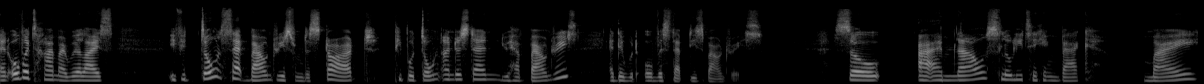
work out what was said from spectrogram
and over time, I realized if you don't set boundaries from the start, people don't understand you have boundaries and they would overstep these boundaries. So I'm now slowly taking back my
